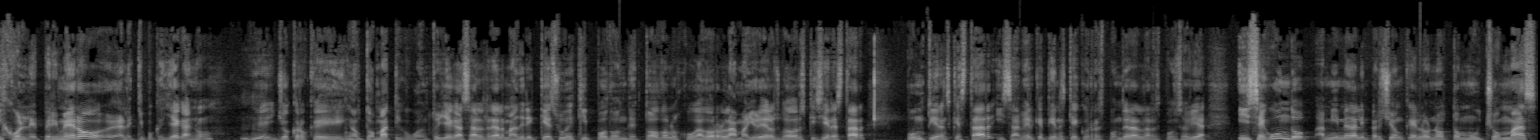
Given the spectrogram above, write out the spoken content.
Híjole, primero al equipo que llega, ¿no? Eh, Yo creo que en automático, cuando tú llegas al Real Madrid, que es un equipo donde todos los jugadores, la mayoría de los jugadores quisiera estar, pum, tienes que estar y saber que tienes que corresponder a la responsabilidad. Y segundo, a mí me da la impresión que lo noto mucho más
